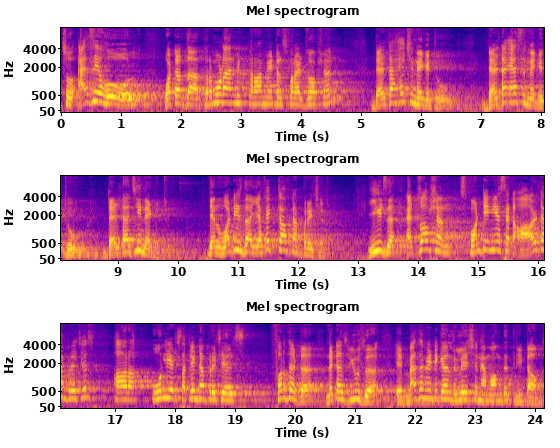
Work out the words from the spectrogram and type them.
So, as a whole, what are the thermodynamic parameters for adsorption? delta H negative, delta S negative, delta G negative. Then what is the effect of temperature? Is adsorption spontaneous at all temperatures or only at certain temperatures? For that, let us use a mathematical relation among the three terms.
